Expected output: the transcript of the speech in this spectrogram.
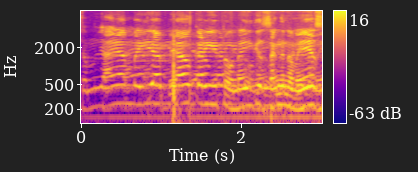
समझाया मैया ब्याह करिए तो नहीं के संग नमेश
